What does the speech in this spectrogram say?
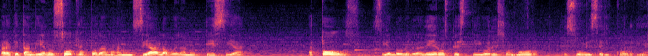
para que también nosotros podamos anunciar la buena noticia a todos, siendo verdaderos testigos de su amor su misericordia.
